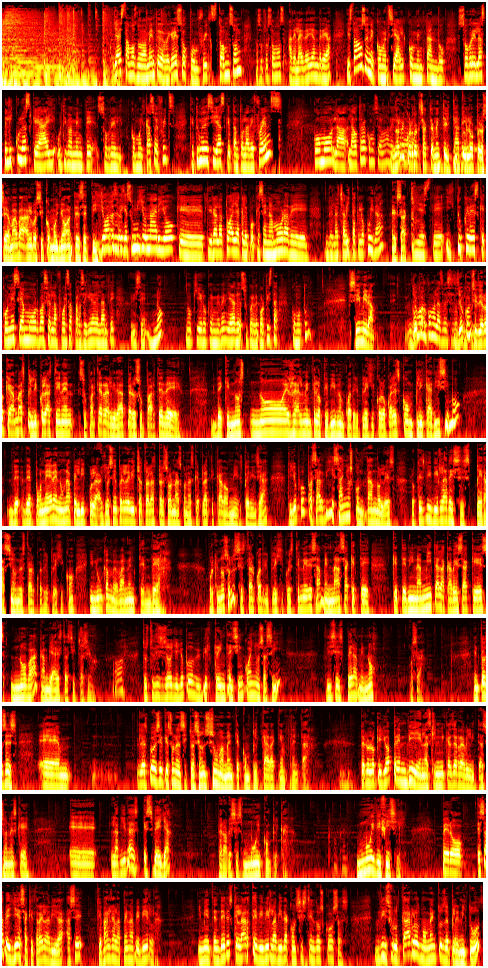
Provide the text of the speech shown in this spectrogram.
Ya estamos nuevamente de regreso con Fritz Thompson. Nosotros somos Adelaida y Andrea. Y estábamos en el comercial comentando sobre las películas que hay últimamente sobre el, como el caso de Fritz, que tú me decías que tanto la de Friends como la, la otra, ¿cómo se llama? no recuerdo exactamente el título, pero se llamaba algo así como Yo antes de ti. Yo antes de ti, es un millonario que tira la toalla, que, le, que se enamora de, la chavita que lo cuida. Exacto. Y, este, y tú crees que con ese amor va a ser la fuerza para seguir adelante. Y dice, no, no quiero que me ven. Y era súper deportista como tú. Sí, mira. Yo, ¿Cómo, con- cómo las ves esas yo películas? considero que ambas películas tienen su parte de realidad, pero su parte de, de que no, no es realmente lo que vive un cuadripléjico, lo cual es complicadísimo de, de poner en una película. Yo siempre le he dicho a todas las personas con las que he platicado mi experiencia que yo puedo pasar 10 años contándoles lo que es vivir la desesperación de estar cuadripléjico y nunca me van a entender. Porque no solo es estar cuadripléjico, es tener esa amenaza que te, que te dinamita la cabeza que es no va a cambiar esta situación. Entonces tú dices, oye, ¿yo puedo vivir 35 años así? Dices, espérame, no. O sea, entonces, eh, les puedo decir que es una situación sumamente complicada que enfrentar. Pero lo que yo aprendí en las clínicas de rehabilitación es que eh, la vida es, es bella, pero a veces muy complicada muy difícil. Pero esa belleza que trae la vida hace que valga la pena vivirla. Y mi entender es que el arte de vivir la vida consiste en dos cosas. Disfrutar los momentos de plenitud,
